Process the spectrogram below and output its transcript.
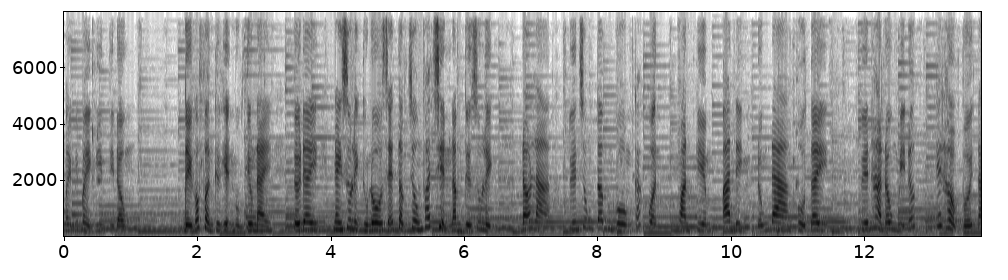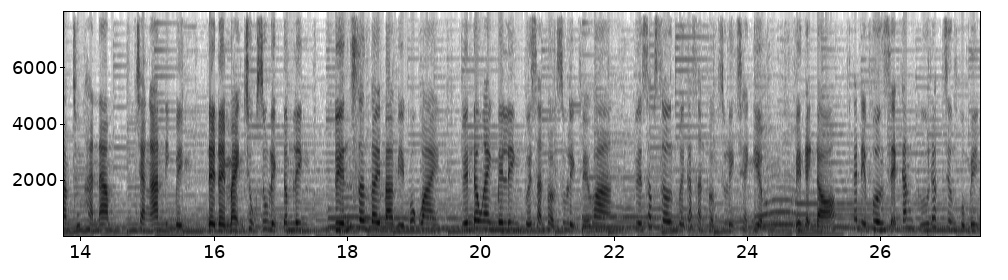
77.000 tỷ đồng. Để góp phần thực hiện mục tiêu này, tới đây, ngành du lịch thủ đô sẽ tập trung phát triển 5 tuyến du lịch, đó là tuyến trung tâm gồm các quận Hoàn Kiếm, Ba Đình, Đống Đa, Hồ Tây, tuyến Hà Đông Mỹ Đức kết hợp với Tam Trúc Hà Nam, Tràng An Ninh Bình để đẩy mạnh trục du lịch tâm linh, tuyến Sơn Tây Ba Vì Quốc Oai, tuyến Đông Anh Mê Linh với sản phẩm du lịch vé hoa, tuyến Sóc Sơn với các sản phẩm du lịch trải nghiệm. Bên cạnh đó, các địa phương sẽ căn cứ đặc trưng của mình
